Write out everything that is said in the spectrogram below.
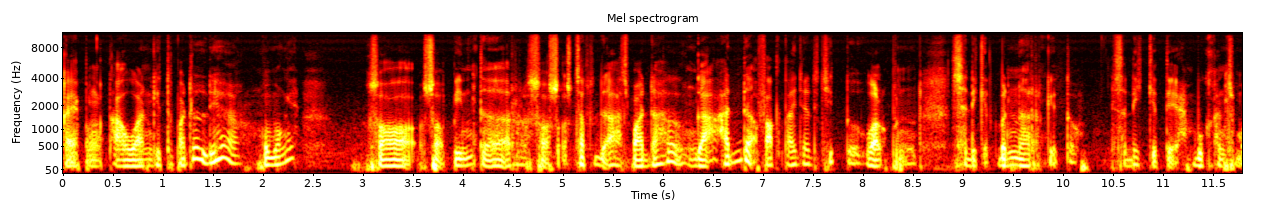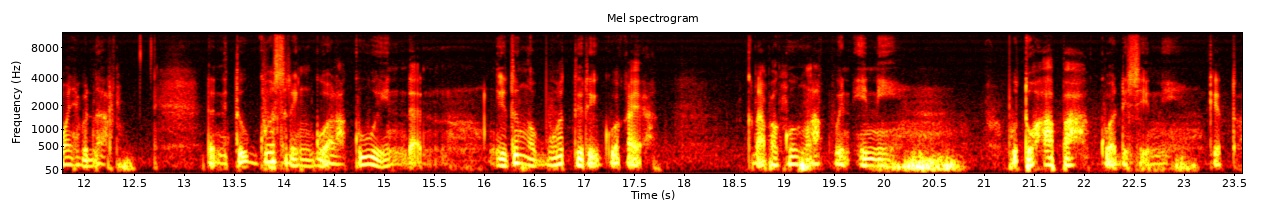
kayak pengetahuan gitu. Padahal dia ngomongnya sok sok pinter sok sok cerdas padahal nggak ada faktanya di situ walaupun sedikit benar gitu. Sedikit ya bukan semuanya benar. Dan itu gue sering gue lakuin dan itu ngebuat diri gue kayak kenapa gue ngelakuin ini? Butuh apa gue di sini? Gitu.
